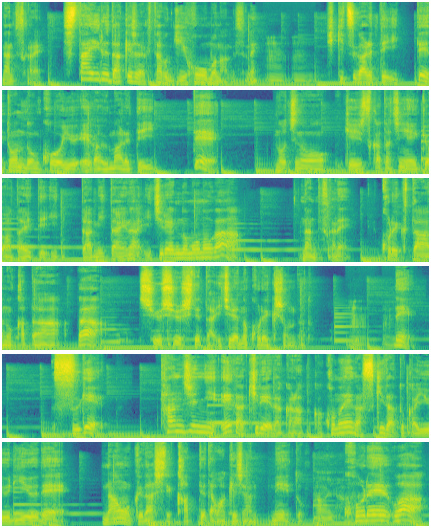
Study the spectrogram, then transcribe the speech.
何ですかねスタイルだけじゃなくて多分技法もなんですよね。うんうん引き継がれていってどんどんこういう絵が生まれていって後の芸術家たちに影響を与えていったみたいな一連のものが何ですかねコレクターの方が収集してた一連のコレクションだと。うんですげえ単純に絵が綺麗だからとかこの絵が好きだとかいう理由で何億出して買ってたわけじゃねえと。はいはいこれは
